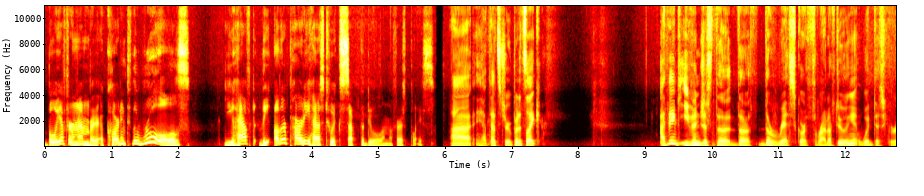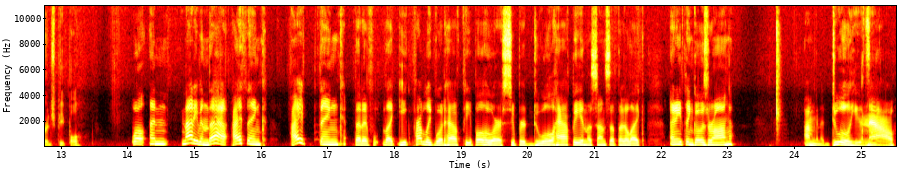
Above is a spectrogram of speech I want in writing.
But we have to remember, according to the rules, you have to, the other party has to accept the duel in the first place. Uh, yeah, that's true. But it's like, I think even just the the the risk or threat of doing it would discourage people. Well, and not even that. I think I think that if like you probably would have people who are super duel happy in the sense that they're like anything goes wrong, I'm gonna duel you now.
